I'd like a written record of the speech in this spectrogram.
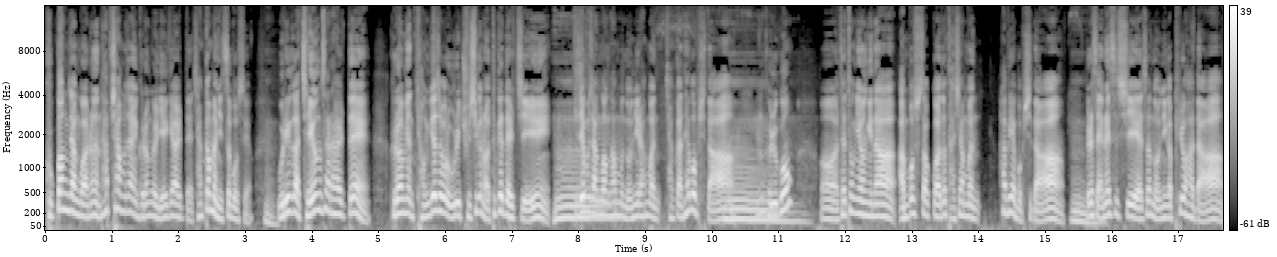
국방장관은 합참의장이 그런 걸 얘기할 때 잠깐만 있어 보세요. 음. 우리가 재응사를 할 때 그러면 경제적으로 우리 주식은 어떻게 될지 음. 기재부 장관과 한번 논의를 한번 잠깐 해봅시다. 음. 음, 그리고 어, 대통령이나 안보수석과도 다시 한번 합의해 봅시다. 음. 그래서 NSC에서 논의가 필요하다라고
